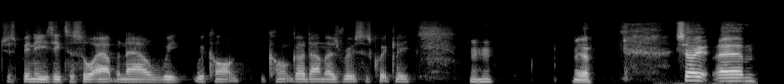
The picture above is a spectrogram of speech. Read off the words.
just been easy to sort out. But now we, we can't can't go down those routes as quickly. Mm-hmm. Yeah. So um,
